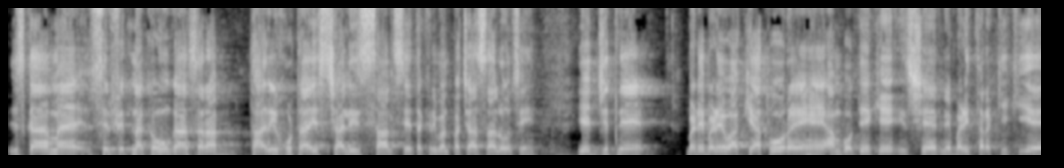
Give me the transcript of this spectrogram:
इसका मैं सिर्फ़ इतना कहूँगा, सर आप तारीख उठाए इस चालीस साल से, तकरीबन पचास सालों से। ये जितने बड़े बड़े वाक़ात हो रहे हैं हम बोलते हैं कि इस शहर ने बड़ी तरक्की की है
